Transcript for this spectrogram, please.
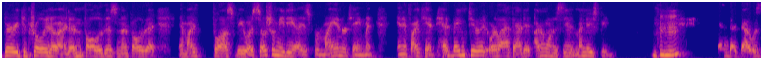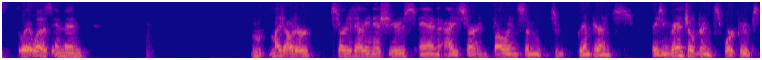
very controlling. Oh, I didn't follow this and unfollow that. And my philosophy was social media is for my entertainment. And if I can't headbang to it or laugh at it, I don't want to see it in my newsfeed. Mm-hmm. And that that was the way it was. And then my daughter started having issues, and I started following some some grandparents raising grandchildren support groups.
